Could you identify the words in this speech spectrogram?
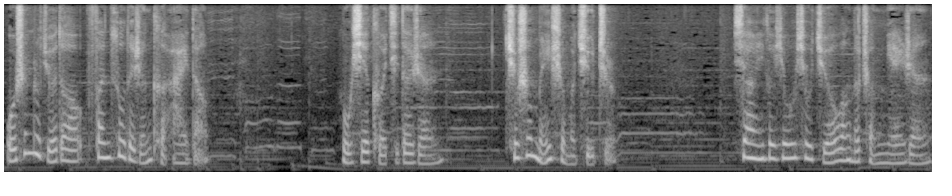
我甚至觉得犯错的人可爱的，无懈可击的人，其实没什么趣致。像一个优秀绝望的成年人，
